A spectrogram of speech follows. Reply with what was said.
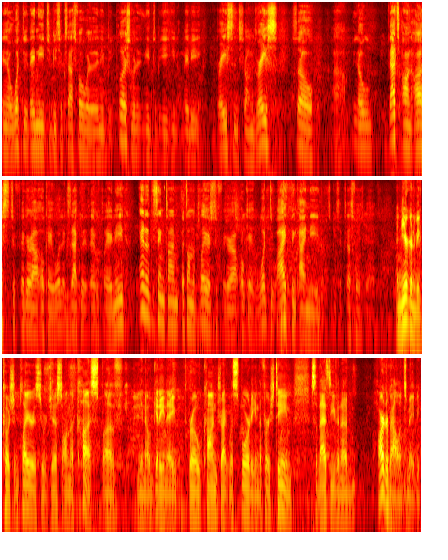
You know, what do they need to be successful? Whether they need to be pushed, whether they need to be, you know, maybe embraced and shown grace. So, um, you know, that's on us to figure out, okay, what exactly does every player need? And at the same time, it's on the players to figure out, okay, what do I think I need to be successful as well? And you're going to be coaching players who are just on the cusp of, you know, getting a pro contract with Sporting the first team. So that's even a harder balance, maybe.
